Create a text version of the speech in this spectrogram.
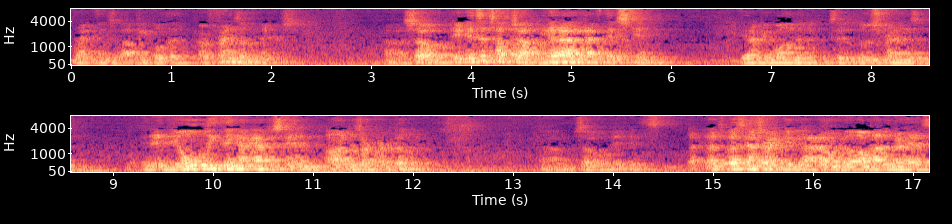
write things about people that are friends of the mayor's. Uh, so it, it's a tough job. You gotta have thick skin. You gotta be willing to, to lose friends, and, and, and the only thing I have to stand on is our credibility. Um, so it, it's that, that's the best answer I can give you. I don't know. I'm not in their heads.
